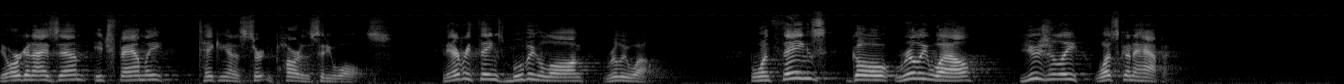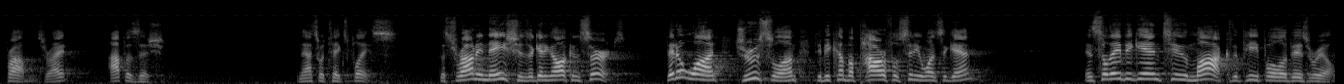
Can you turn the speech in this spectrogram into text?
They organize them, each family taking on a certain part of the city walls. And everything's moving along really well. But when things go really well, usually what's going to happen? problems, right? Opposition. And that's what takes place. The surrounding nations are getting all concerned. They don't want Jerusalem to become a powerful city once again. And so they begin to mock the people of Israel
